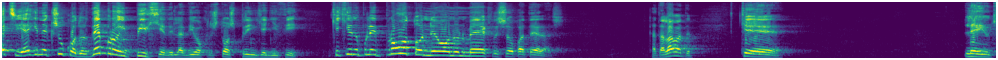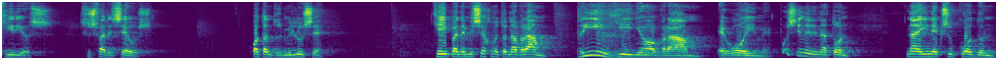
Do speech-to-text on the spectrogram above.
έτσι έγινε εξούκοντος. Δεν προϋπήρχε δηλαδή ο Χριστός πριν γεννηθεί. Και εκείνο που λέει πρώτον αιώνων με έχρισε ο πατέρας. Καταλάβατε; Και λέει ο Κύριος στους Φαρισαίους όταν τους μιλούσε και είπαν εμείς έχουμε τον Αβραάμ πριν γίνει ο Αβραάμ εγώ είμαι. Πώς είναι δυνατόν να είναι εξουκόντων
